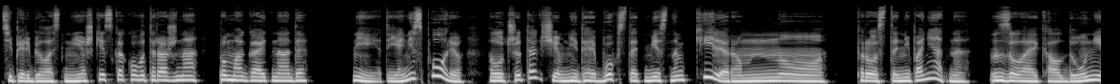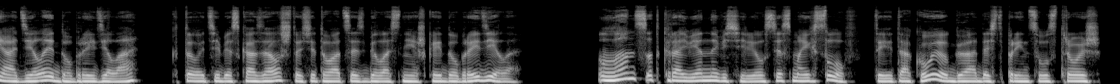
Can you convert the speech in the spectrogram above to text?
Теперь Белоснежке с какого-то рожна помогать надо. Нет, я не спорю. Лучше так, чем, не дай бог, стать местным киллером, но... Просто непонятно. Злая колдунья, а делает добрые дела. «Кто тебе сказал, что ситуация с Белоснежкой — доброе дело?» Ланс откровенно веселился с моих слов. «Ты такую гадость принцу устроишь,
